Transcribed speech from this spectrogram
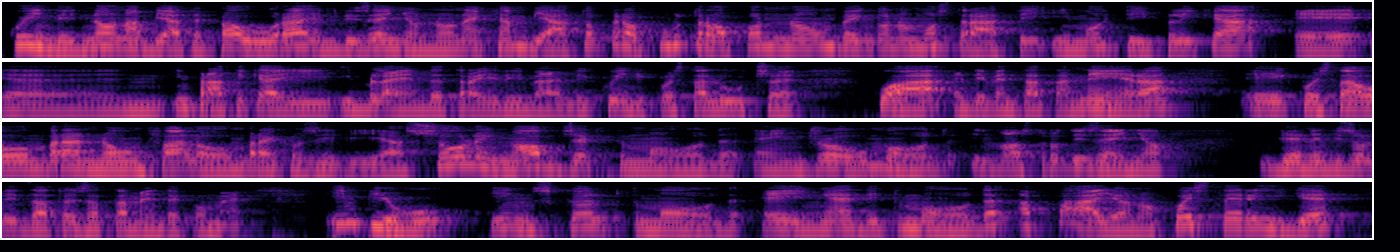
Quindi non abbiate paura, il disegno non è cambiato, però purtroppo non vengono mostrati i moltiplica e eh, in pratica i, i blend tra i livelli. Quindi questa luce qua è diventata nera e questa ombra non fa l'ombra e così via. Solo in Object Mode e in Draw Mode il vostro disegno viene visualizzato esattamente com'è. In più, in Sculpt Mode e in Edit Mode appaiono queste righe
